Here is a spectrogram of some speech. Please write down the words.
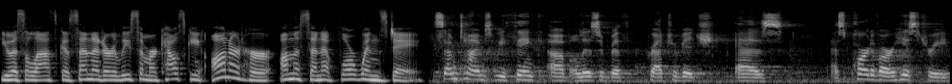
U.S. Alaska Senator Lisa Murkowski honored her on the Senate floor Wednesday. Sometimes we think of Elizabeth Peratrovich as, as part of our history,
